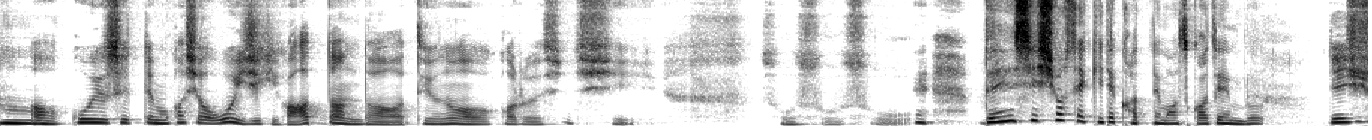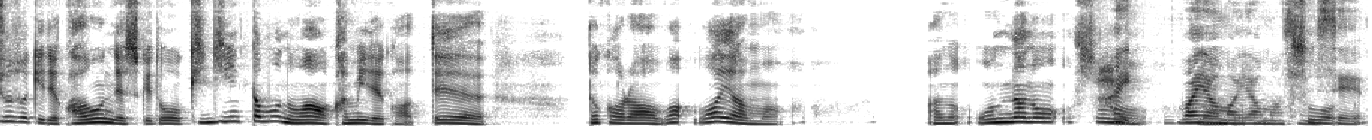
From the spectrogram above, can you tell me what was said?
うんあこういう設定昔は多い時期があったんだっていうのはわかるし。そうそうそうえ。電子書籍で買ってますか？全部。電子書籍で買うんですけど、気に入ったものは紙で買って、だから、わ、和山、あの、女の、その、はい和山山先生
